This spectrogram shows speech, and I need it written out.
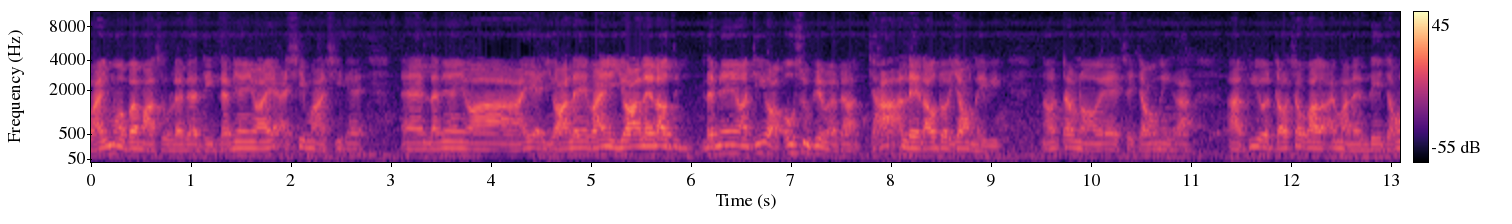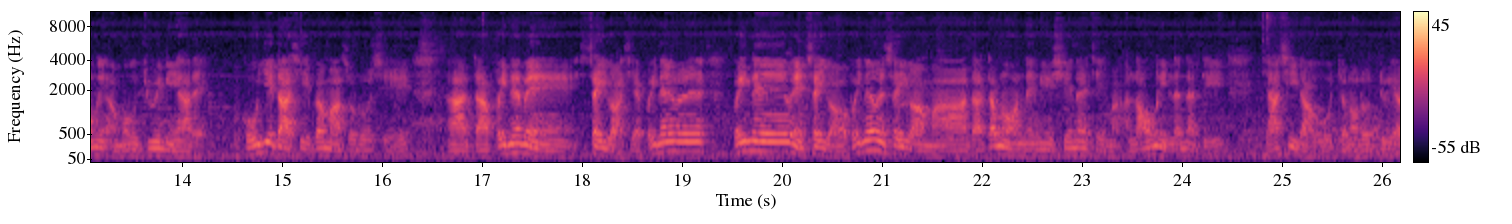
ဝိုင်းမော်ဘက်မှာဆိုလည်းဗျဒီလက်မြန်ရွာရဲ့အရှိမရှိတဲ့အဲလက်မြန်ရွာရဲ့ရွာလေပိုင်းရွာလေလောက်လက်မြန်ရွာကြီးရွာအုပ်စုဖြစ်မှာဗျဂျားအလေလောက်တော့ရောက်နေပြီ။ နော်တက်မတော်ရဲ့စစ်ကြောင်းတွေကအာပြီးတော့တောက်လျှောက်ကတော့အဲ့မှာလည်းလေကြောင်းတွေအမုံကျွေးနေရတယ်ကိုရစ်တာရှိဘက်မှာဆိုလို့ရှိရင်အာဒါပိန်းနေပင်စိတ်ရွာရှိပိန်းနေပိန်းနေပင်စိတ်ရွာပိန်းနေပင်စိတ်ရွာမှာဒါတက်မတော်နေမြေရှင်းတဲ့အချိန်မှာအလောင်းတွေလက်နက်တွေရရှိတာကိုကျွန်တော်တို့တွေ့ရ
